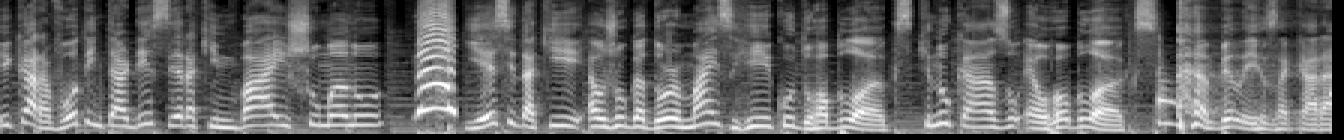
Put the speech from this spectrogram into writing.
E, cara, vou tentar descer aqui embaixo, mano. E esse daqui é o jogador mais rico do Roblox, que no caso é o Roblox. Beleza, cara.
